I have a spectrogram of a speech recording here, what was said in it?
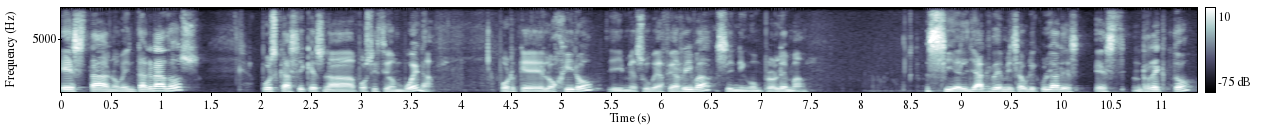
está a 90 grados, pues casi que es una posición buena porque lo giro y me sube hacia arriba sin ningún problema. Si el jack de mis auriculares es recto,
